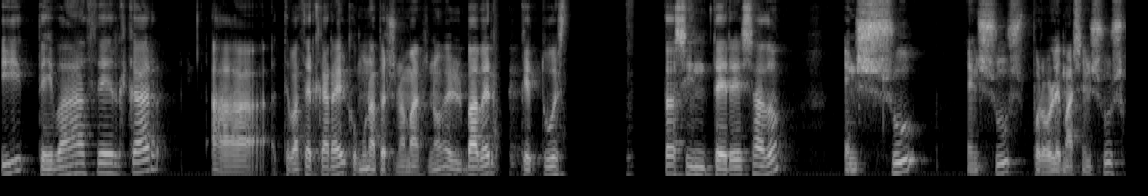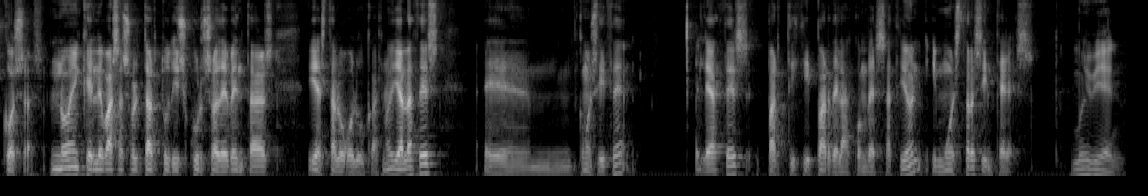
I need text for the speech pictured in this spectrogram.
Y te va a acercar a, te va a acercar a él como una persona más, ¿no? Él va a ver que tú estás interesado en su en sus problemas, en sus cosas, no en que le vas a soltar tu discurso de ventas y hasta luego Lucas, ¿no? Ya le haces, eh, ¿cómo se dice? Le haces participar de la conversación y muestras interés. Muy bien.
